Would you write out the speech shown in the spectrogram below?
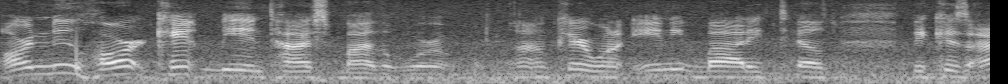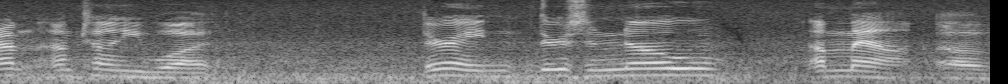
Our new heart can't be enticed by the world. I don't care what anybody tells because I'm I'm telling you what there ain't there's no amount of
